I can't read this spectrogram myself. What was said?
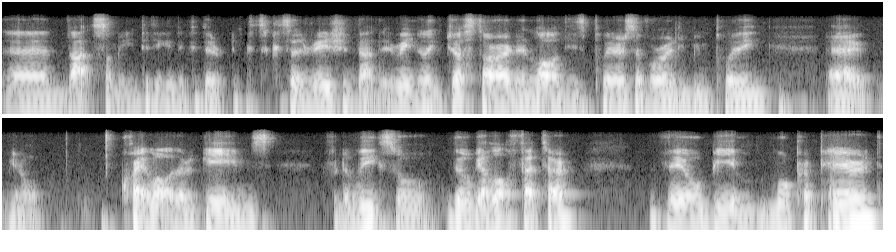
And that's something to take into consideration that the Iranian league just started, and a lot of these players have already been playing, uh, you know, quite a lot of their games for the league, so they'll be a lot fitter. They'll be more prepared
